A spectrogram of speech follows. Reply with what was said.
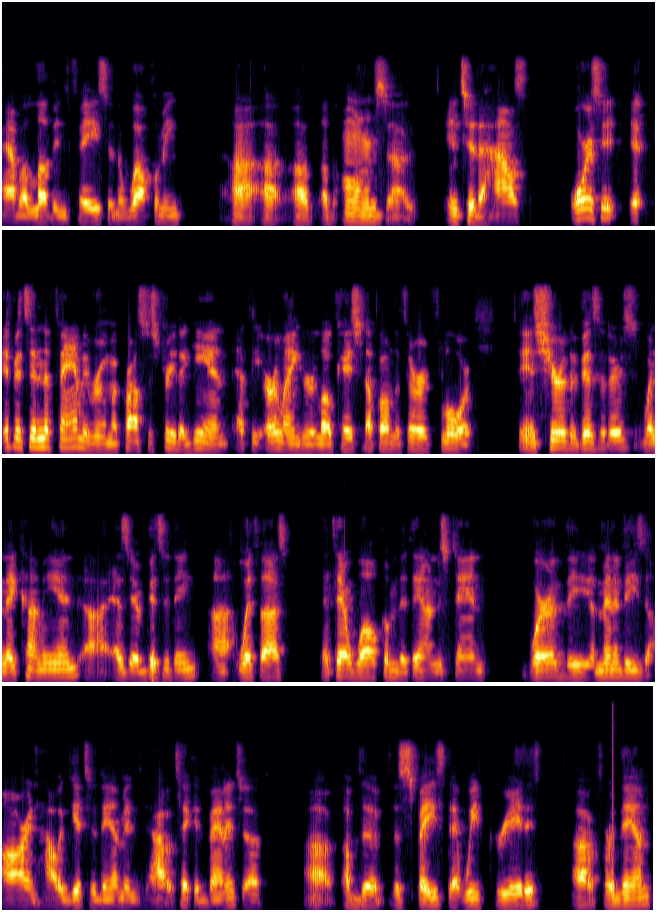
have a loving face and a welcoming uh, of, of arms into the house, or is it if it's in the family room across the street again at the Erlanger location up on the third floor to ensure the visitors when they come in uh, as they're visiting uh, with us that they're welcome, that they understand where the amenities are and how to get to them and how to take advantage of uh, of the the space that we've created uh, for them.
